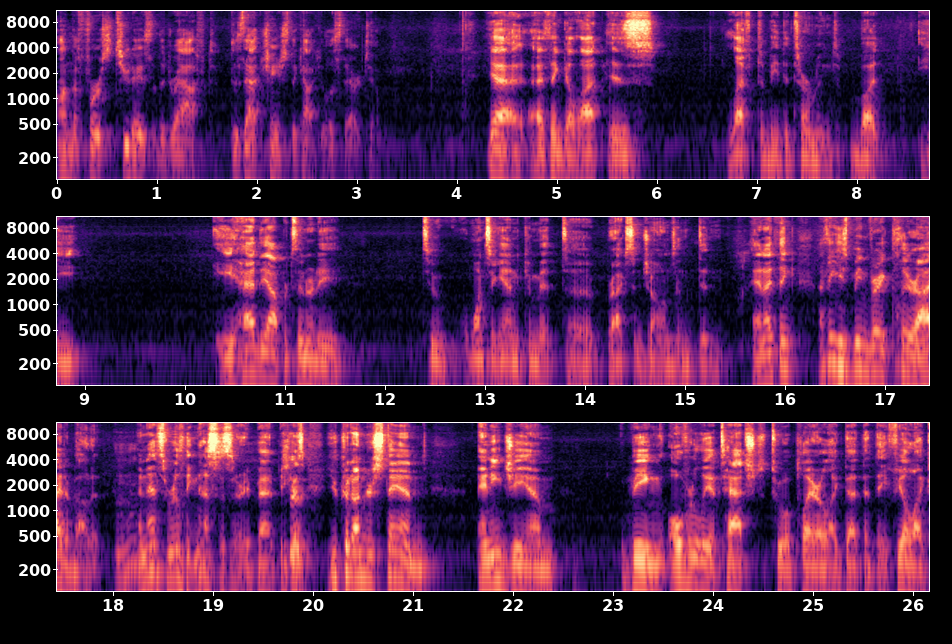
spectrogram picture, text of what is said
on the first two days of the draft. Does that change the calculus there too? Yeah, I think a lot is left to be determined, but he he had the opportunity to once again commit to Braxton Jones and didn't. And I think I think he's being very clear eyed about it, and that's really necessary, Pat, because Mm-hmm. Sure. you could understand any GM being overly attached to a player like that that they feel like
